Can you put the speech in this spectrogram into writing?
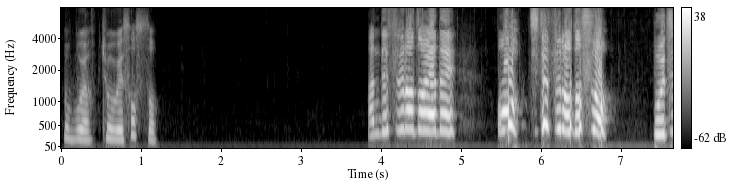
저 뭐야? 저 왜 섰어? 안 돼, 쓰러져야 돼! 어! 진짜 쓰러졌어! 뭐지?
